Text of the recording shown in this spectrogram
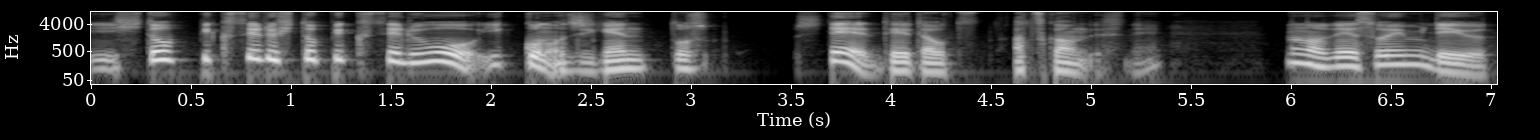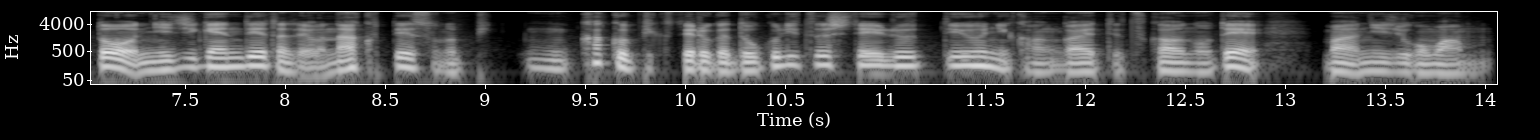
1ピクセル1ピクセルを1個の次元としてデータを扱うんですね。なので、そういう意味で言うと、2次元データではなくて、その各ピクセルが独立しているっていうふうに考えて使うので、まあ、25万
